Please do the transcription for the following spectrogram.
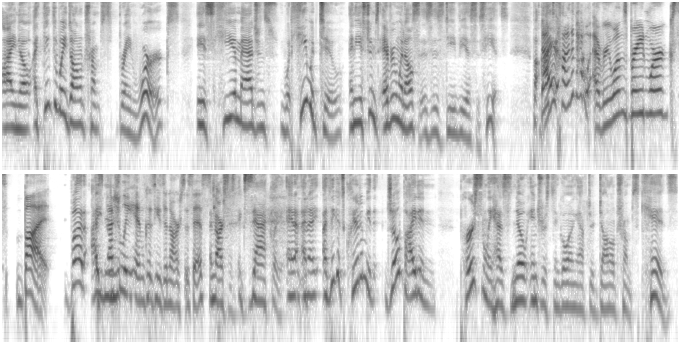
I know. I think the way Donald Trump's brain works is he imagines what he would do, and he assumes everyone else is as devious as he is. But That's I, kind of how everyone's brain works, but but I especially him because he's a narcissist. a narcissist, exactly. And and I, I think it's clear to me that Joe Biden personally has no interest in going after Donald Trump's kids.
